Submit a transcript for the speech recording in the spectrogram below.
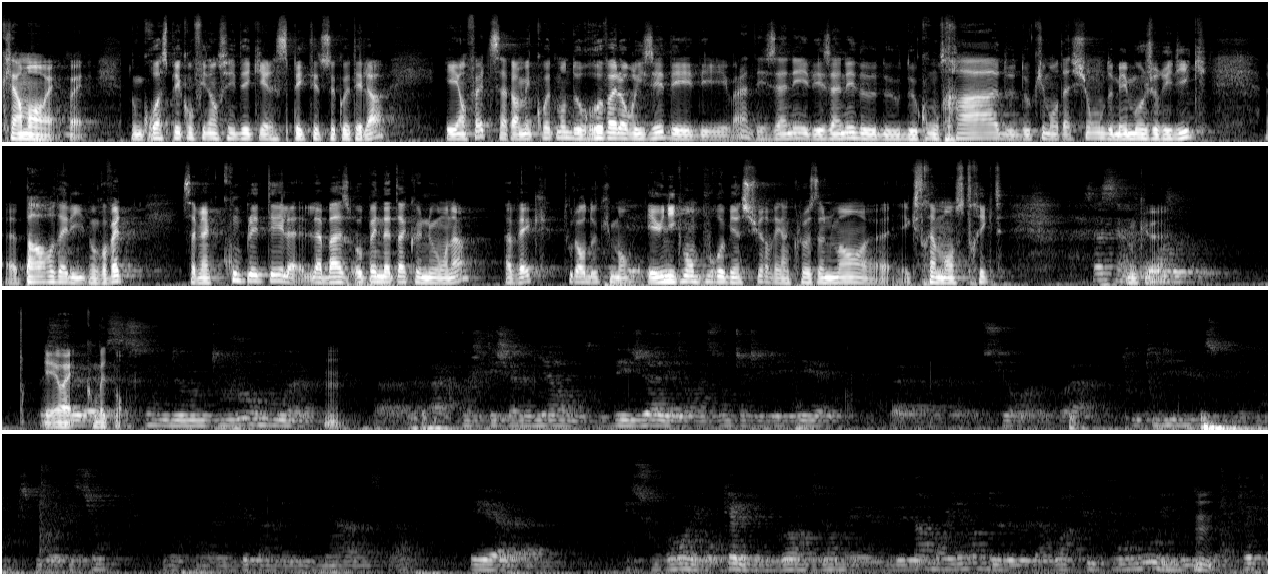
Clairement, ouais, ouais, Donc gros aspect confidentialité qui est respecté de ce côté-là. Et en fait, ça permet complètement de revaloriser des, des, voilà, des années et des années de, de, contrats, de documentation, de mémos juridiques euh, par Ordali. Donc en fait, ça vient compléter la, base open data que nous on a avec tous leurs documents. Et uniquement pour eux, bien sûr, avec un cloisonnement euh, extrêmement strict. Ça, c'est un Donc, et ouais, complètement. Ce qu'on nous demande toujours, nous. Hmm alors quand j'étais chez Anonia, on faisait déjà des formations de ChatGPT euh, sur euh, voilà, tout, tout début, parce qu'il y avait beaucoup qui se posaient la question. Et donc on avait fait pas mal de webinaires, etc. Et, euh, et souvent, les gros cas viennent nous voir en disant Mais vous n'avez pas un moyen de l'avoir que pour nous? Et nous, mm. en fait,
